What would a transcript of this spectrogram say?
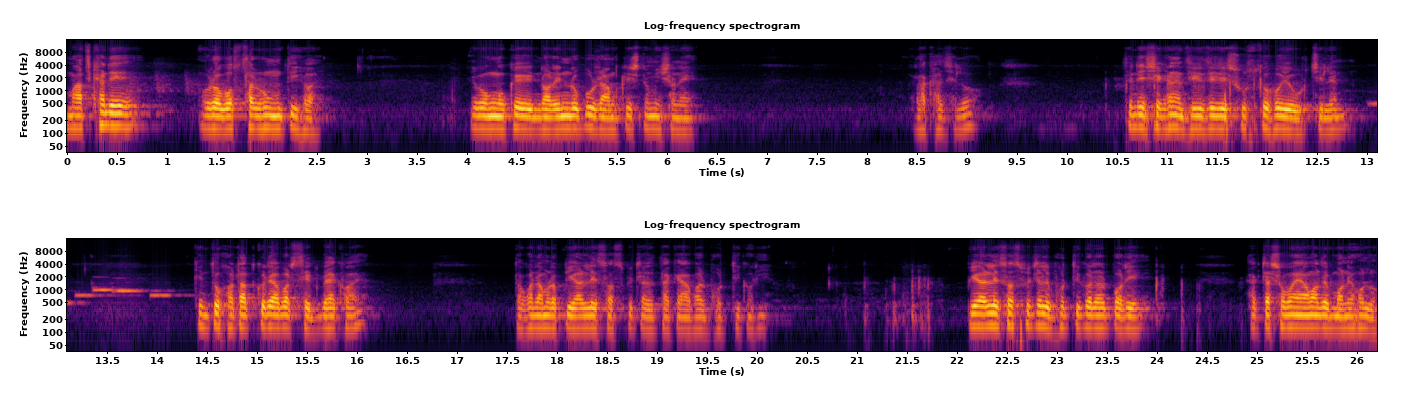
মাঝখানে ওর অবস্থার উন্নতি হয় এবং ওকে নরেন্দ্রপুর রামকৃষ্ণ মিশনে রাখা ছিল। তিনি সেখানে ধীরে ধীরে সুস্থ হয়ে উঠছিলেন। কিন্তু হঠাৎ করে আবার সেটব্যাক হয়, তখন আমরা পিয়ারলেস হসপিটালে তাকে আবার ভর্তি করি। পিয়ারলেস হসপিটালে ভর্তি করার পরে একটা সময় আমাদের মনে হলো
